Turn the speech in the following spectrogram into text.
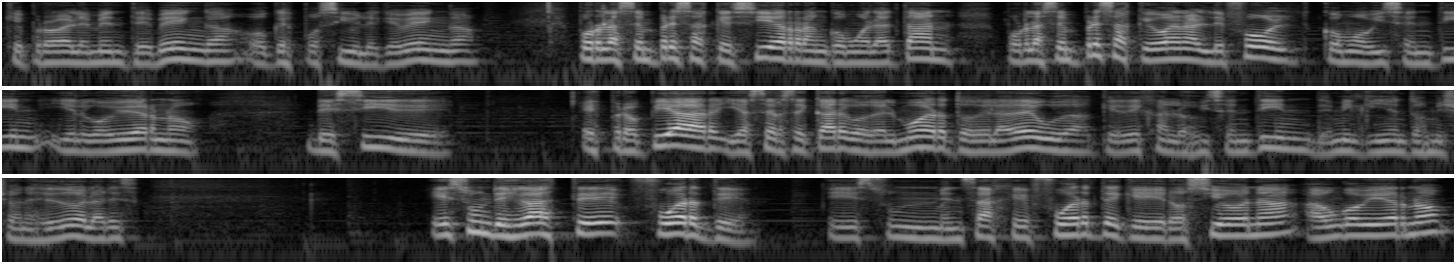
que probablemente venga o que es posible que venga, por las empresas que cierran como la TAN, por las empresas que van al default como Vicentín y el gobierno decide expropiar y hacerse cargo del muerto, de la deuda que dejan los Vicentín de 1.500 millones de dólares. Es un desgaste fuerte, es un mensaje fuerte que erosiona a un gobierno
